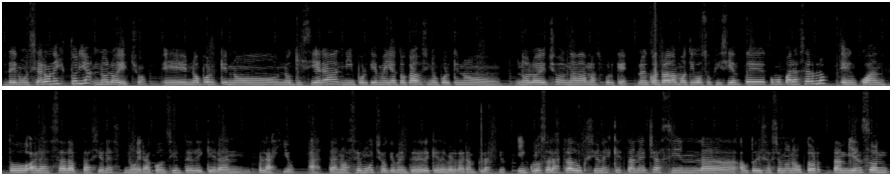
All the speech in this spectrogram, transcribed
denunciar una historia no lo he hecho. Eh, no porque no, no, quisiera ni porque me haya tocado, sino porque no, no lo he hecho nada más porque no he encontrado el motivo suficiente como para hacerlo. En cuanto a las adaptaciones, no era consciente de que eran plagio. Hasta no hace mucho que me enteré de que de verdad eran plagio. Incluso las traducciones que están hechas sin la autorización de un autor también son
